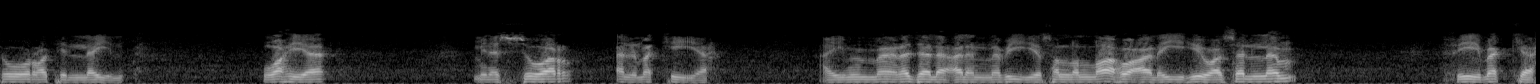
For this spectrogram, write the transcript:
سورة الليل وهي من السور المكية أي مما نزل على النبي صلى الله عليه وسلم في مكة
